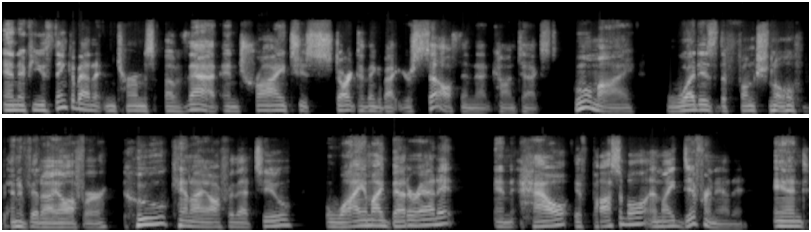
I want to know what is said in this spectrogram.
And if you think about it in terms of that and try to start to think about yourself in that context, who am I? What is the functional benefit I offer? Who can I offer that to? Why am I better at it? And how, if possible, am I different at it? And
